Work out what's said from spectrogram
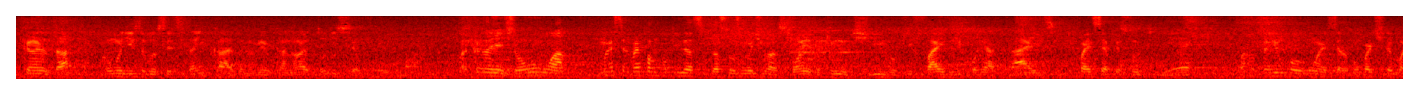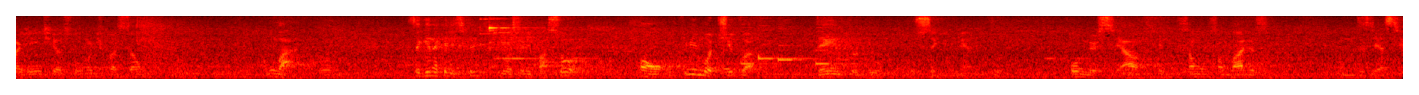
bacana, tá? Como eu disse, você está em casa, meu amigo, o canal é todo seu. Bacana, gente, então vamos lá. Mas você vai falar um pouquinho das, das suas motivações, o que motiva, o que faz ele correr atrás, o que faz ser a pessoa que é. Fala pra mim um pouco, Marcelo, compartilha com a gente a sua motivação. Vamos lá. Seguindo aquele script que você me passou, Bom, o que me motiva dentro do, do segmento comercial, são, são várias, vamos dizer assim,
